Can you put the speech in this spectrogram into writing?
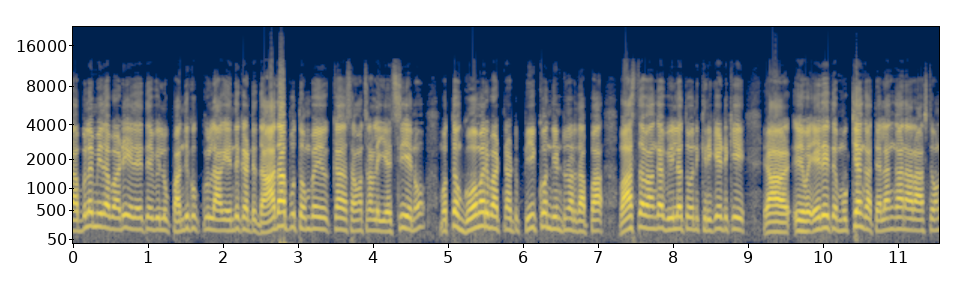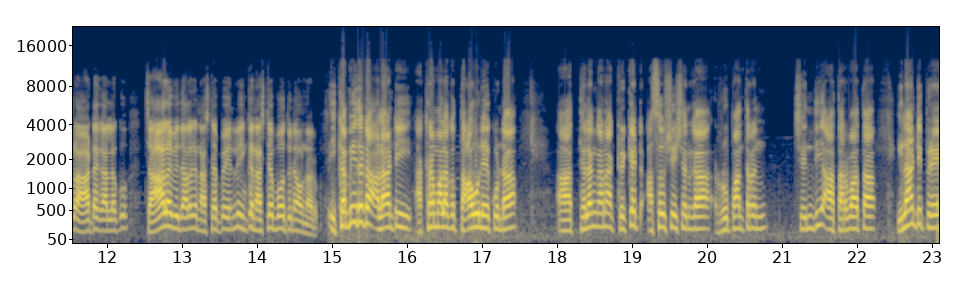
డబ్బుల మీద పడి ఏదైతే వీళ్ళు పందికొక్కులాగా ఎందుకంటే దాదాపు తొంభై ఒక్క సంవత్సరాల ఎస్సీఏను మొత్తం గోమరి పట్టినట్టు పీక్కొని తింటున్నారు తప్ప వాస్తవంగా వీళ్ళతోని క్రికెట్కి ఏదైతే ముఖ్యంగా తెలంగాణ రాష్ట్రంలో ఆటగాళ్ళకు చాలా విధాలుగా నష్టపోయినలు ఇంకా నష్టపోతూనే ఉన్నారు. ఇక మీదట అలాంటి అక్రమాలకు తావు లేకుండా తెలంగాణ క్రికెట్ అసోసియేషన్గా రూపాంతరం చెంది ఆ తర్వాత ఇలాంటి ప్లే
